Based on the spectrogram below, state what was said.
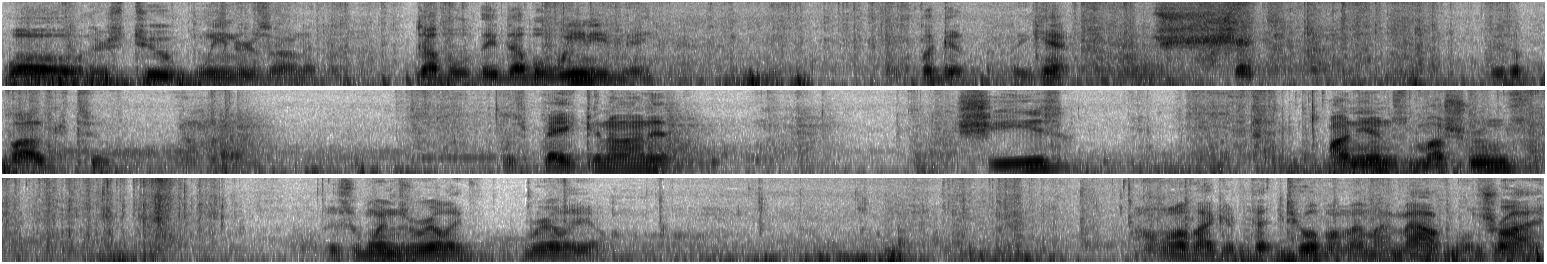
Whoa, there's two wieners on it. Double, they double weenied me. Look at, you can't. Shit. There's a bug too. There's bacon on it, cheese, onions, mushrooms. This one's really, really. I don't know if I could fit two of them in my mouth. We'll try.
